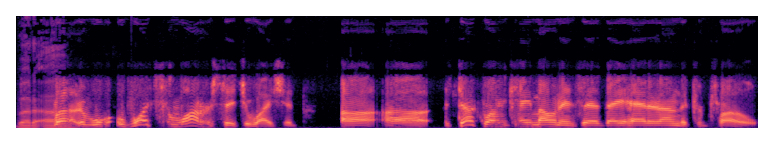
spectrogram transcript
But uh, But what's the water situation? Uh, uh, Chokwe came on and said they had it under control.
